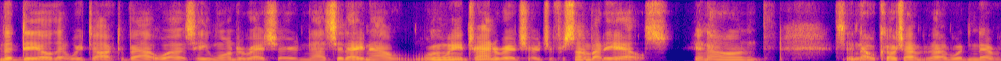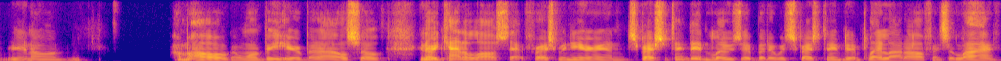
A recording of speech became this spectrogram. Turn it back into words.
the deal that we talked about was he wanted a red shirt. And I said, hey, now we, we ain't trying to redshirt you for somebody else, you know. And said, no, coach, I, I would never, you know, I'm, I'm a hog. I want to be here, but I also, you know, he kind of lost that freshman year in special team. Didn't lose it, but it was special team. Didn't play a lot of offensive line.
